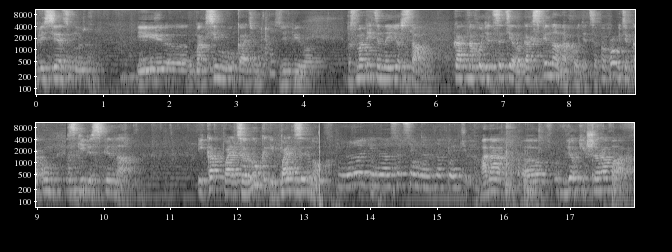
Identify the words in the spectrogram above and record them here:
Плесецкую, и э, Максимову Катю лепила. Посмотрите на ее стан как находится тело, как спина находится. Попробуйте, в каком сгибе спина. И как пальцы рук и пальцы ног. Ноги совсем на кончик. Она э, в легких шароварах.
